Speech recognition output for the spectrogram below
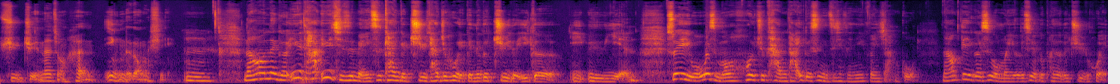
咀嚼那种很硬的东西。嗯，然后那个，因为他因为其实每一次看一个剧，他就会有个那个剧的一个语语言，所以我为什么会去看它？一个是你之前曾经分享过，然后第二个是我们有一次有个朋友的聚会，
